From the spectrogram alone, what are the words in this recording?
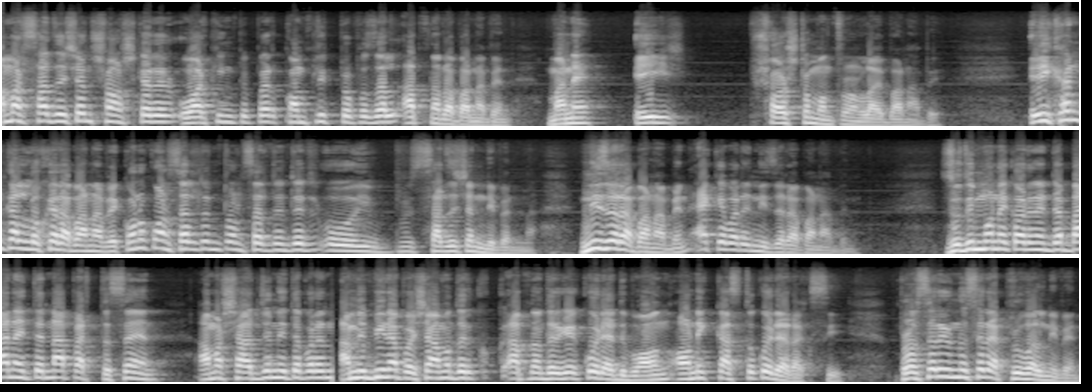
আমার সাজেশন সংস্কারের ওয়ার্কিং পেপার কমপ্লিট প্রপোজাল আপনারা বানাবেন। মানে এই স্বরাষ্ট্র মন্ত্রণালয় বানাবে। এইখানকার লোকেরা বানাবে, কোনো কনসালটেন্ট কনসালটেন্টের ওই সাজেশন নেবেন না। নিজেরা বানাবেন, একেবারে নিজেরা বানাবেন। যদি মনে করেন এটা বানাইতে না পারতেছেন, আমার সাহায্য নিতে পারেন, আমি বিনা পয়সা আমাদের, আপনাদেরকে করে দেবো অনেক কাজ তো করে রাখছি। প্রফেসর ইউনুসের অ্যাপ্রুভাল নেবেন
